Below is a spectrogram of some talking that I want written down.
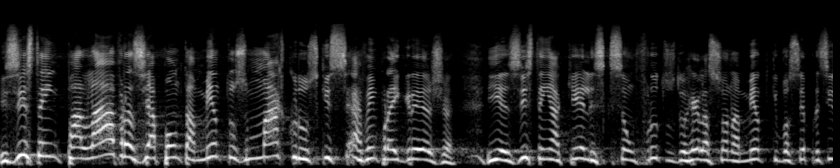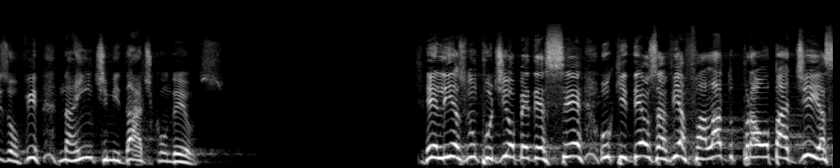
Existem palavras e apontamentos macros que servem para a igreja, e existem aqueles que são frutos do relacionamento que você precisa ouvir na intimidade com Deus. Elias não podia obedecer o que Deus havia falado para Obadias,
